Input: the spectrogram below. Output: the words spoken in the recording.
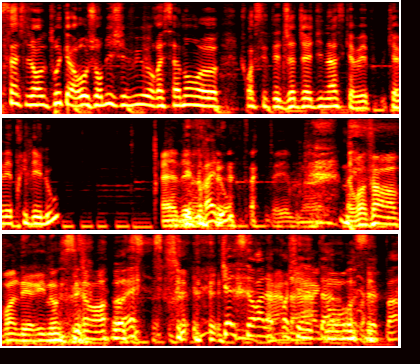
ça, c'est le genre de truc. Alors aujourd'hui, j'ai vu euh, récemment, euh, je crois que c'était Jaja Dinas qui avait qui avait pris des loups. Eh, Des vrais loups. On va faire, on va prendre des rhinocéros. Ouais. Quelle sera la Un prochaine étape. On ne sait pas.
